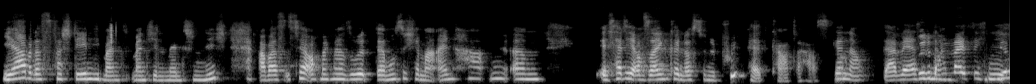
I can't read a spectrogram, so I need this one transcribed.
Ja, aber das verstehen die man manchen Menschen nicht. Aber es ist ja auch manchmal so, da muss ich ja mal einhaken. Ähm, es hätte ja auch sein können, dass du eine Prepaid-Karte hast. Ne? Genau, da wäre es, dann weiß ich nicht.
